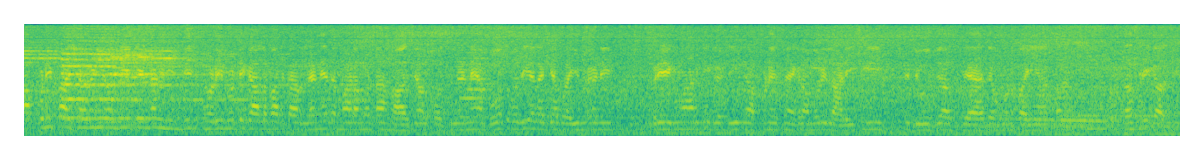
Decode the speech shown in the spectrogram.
ਆਪਣੀ ਭਾਸ਼ਾ ਵੀ ਨਹੀਂ ਆਉਂਦੀ ਤੇ ਇਹਨਾਂ ਨੂੰ ਹਿੰਦੀ 'ਚ ਥੋੜੀ ਮੋਟੀ ਗੱਲਬਾਤ ਕਰ ਲੈਣੇ ਤੇ ਮਾੜਾ ਮੋਟਾ ਹਾਲ ਚਾਲ ਪੁੱਛ ਲੈਣੇ ਆ ਬਹੁਤ ਵਧੀਆ ਲੱਗਿਆ ਬਾਈ ਹੋਰਾਂ ਨੇ ਬ੍ਰੇਕ ਮਾਰ ਕੇ ਗੱਡੀ ਤੇ ਆਪਣੇ ਸਾਈਕਲਾਂ ਮੋਰੀ ਲਾੜੀ ਸੀ ਤੇ ਜੂਸ ਜਾਸ ਪਿਆ ਤੇ ਹੁਣ ਬਾਈਆਂ ਤਾਂ। ਸਤਿ ਸ੍ਰੀ ਅਕਾਲ ਜੀ।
